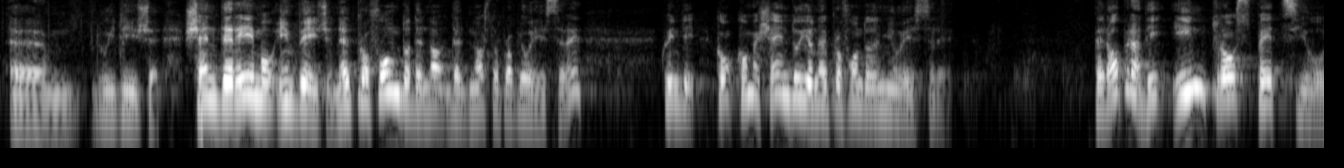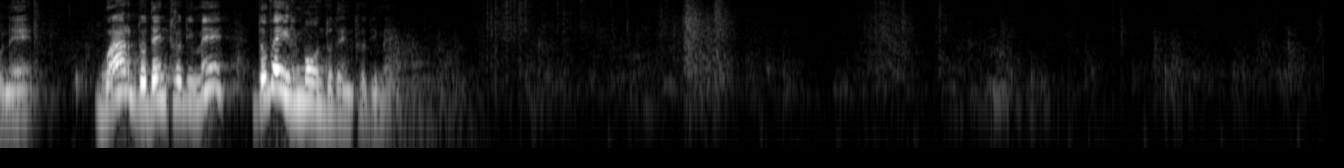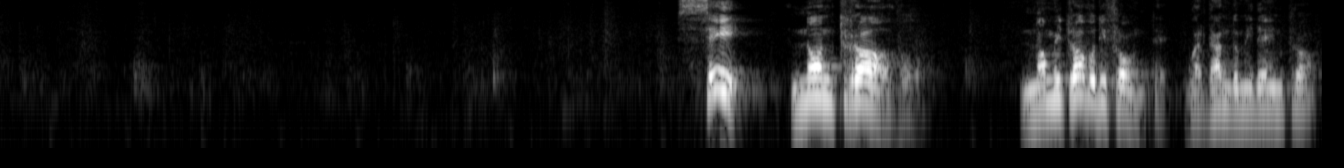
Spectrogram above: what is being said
ehm, lui dice, scenderemo invece nel profondo del, no, del nostro proprio essere, quindi co- come scendo io nel profondo del mio essere? Per opera di introspezione, guardo dentro di me, dov'è il mondo dentro di me? Se non trovo, non mi trovo di fronte, guardandomi dentro,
